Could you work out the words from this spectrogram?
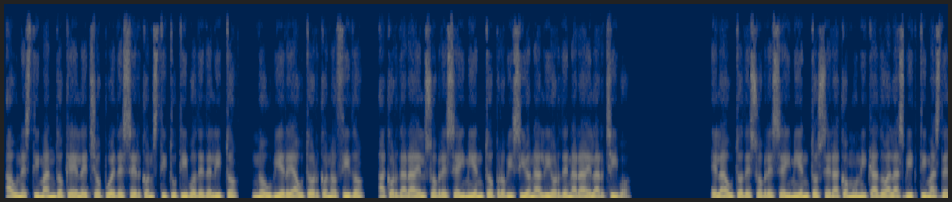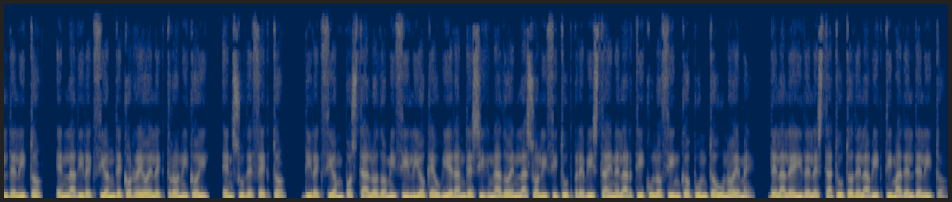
aun estimando que el hecho puede ser constitutivo de delito, no hubiere autor conocido, acordará el sobreseimiento provisional y ordenará el archivo. El auto de sobreseimiento será comunicado a las víctimas del delito, en la dirección de correo electrónico y, en su defecto, dirección postal o domicilio que hubieran designado en la solicitud prevista en el artículo 5.1m, de la Ley del Estatuto de la Víctima del Delito.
